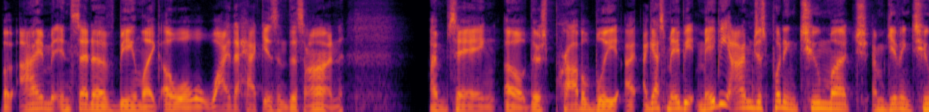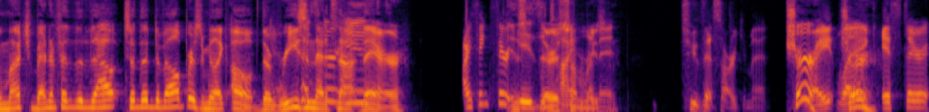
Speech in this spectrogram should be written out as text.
but I'm instead of being like, oh well, why the heck isn't this on? I'm saying, oh, there's probably, I, I guess maybe, maybe I'm just putting too much, I'm giving too much benefit of the doubt to the developers and be like, oh, the reason that it's not is- there I think there is, is, there a is time some limit reason. To this argument. Sure, right? sure. Like if they're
